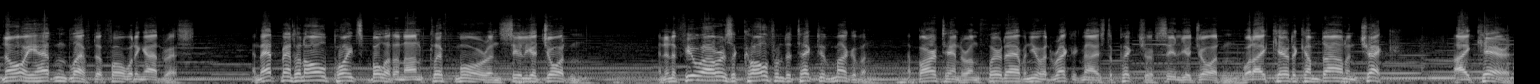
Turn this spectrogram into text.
No, he hadn't left a forwarding address. And that meant an all points bulletin on Cliff Moore and Celia Jordan. And in a few hours, a call from Detective Muggavan. A bartender on 3rd Avenue had recognized a picture of Celia Jordan. Would I care to come down and check? I cared.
